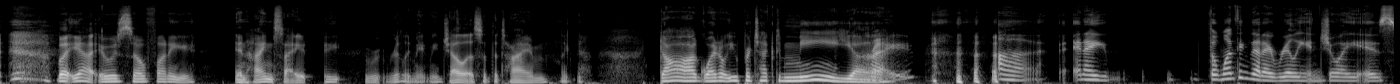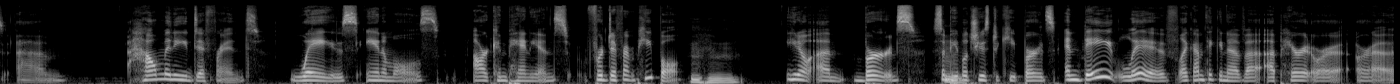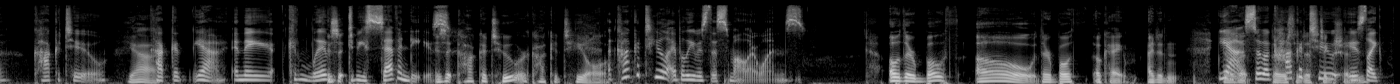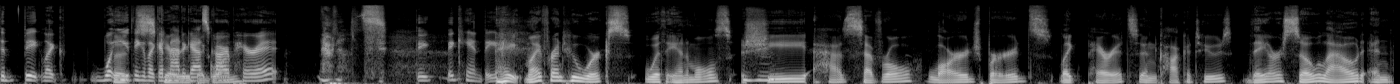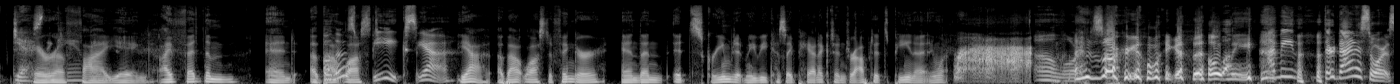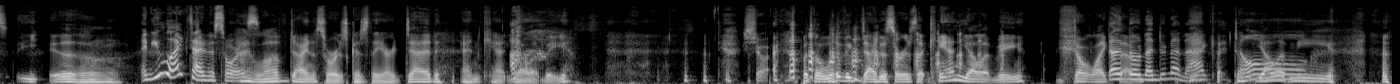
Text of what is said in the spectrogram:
but yeah, it was so funny in hindsight. It really made me jealous at the time. Like, dog, why don't you protect me? Right. uh, and I, the one thing that I really enjoy is um, how many different ways animals are companions for different people. Mm-hmm. You know, um, birds. Some people choose to keep birds, and they live like I'm thinking of a, a parrot or a, or a cockatoo. Yeah. Cock- yeah, and they can live it- to be 70s. Is it cockatoo or cockatiel? a cockatiel? I believe is the smaller ones. Oh, they're both. Oh, they're both. Okay, I didn't. Yeah, so a cockatoo distinction. is like the big, like what The you think of like a Madagascar parrot. They they can be. Hey, my friend who works with animals, Mm-hmm. she has several large birds like parrots and cockatoos. They are so loud and Yes, they can be. terrifying. I've fed them and Oh, about those lost beaks. Yeah. yeah, about lost a finger and then it screamed at me because I panicked and dropped its peanut and went "Rah!" Oh lord. I'm sorry. Oh my god, help me. I mean, they're dinosaurs, and you like dinosaurs. I love dinosaurs because they are dead and can't yell at me. sure. but the living dinosaurs that can yell at me don't like No, them. no, no, do not like. Don't yell at me.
